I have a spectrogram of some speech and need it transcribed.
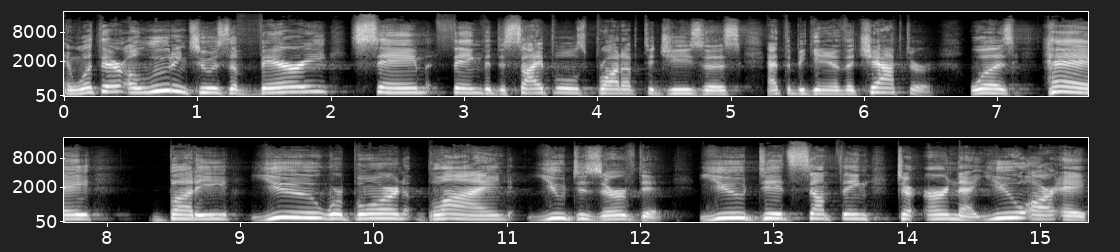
And what they're alluding to is the very same thing the disciples brought up to Jesus at the beginning of the chapter was, hey, buddy, you were born blind. You deserved it. You did something to earn that. You are a,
